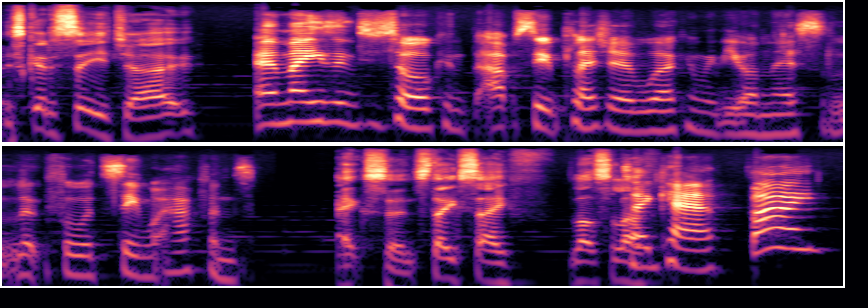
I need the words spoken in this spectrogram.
It's good to see you, Joe. Amazing to talk and absolute pleasure working with you on this. Look forward to seeing what happens. Excellent. Stay safe. Lots of love. Take care. Bye.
